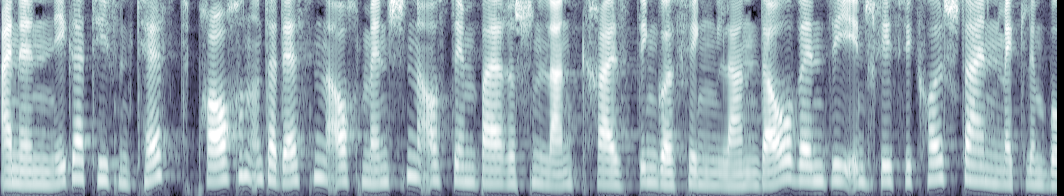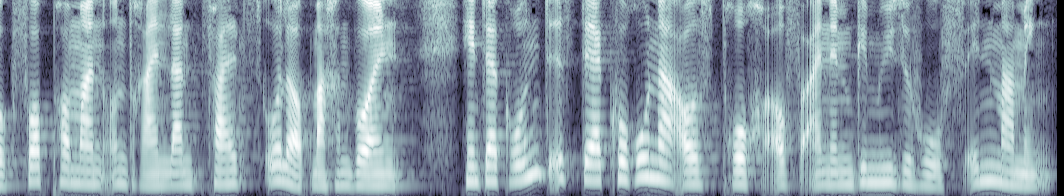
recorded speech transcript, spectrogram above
Einen negativen Test brauchen unterdessen auch Menschen aus dem bayerischen Landkreis Dingolfingen-Landau, wenn sie in Schleswig-Holstein, Mecklenburg-Vorpommern und Rheinland-Pfalz Urlaub machen wollen. Hintergrund ist der Corona-Ausbruch auf einem Gemüsehof in Mamming.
